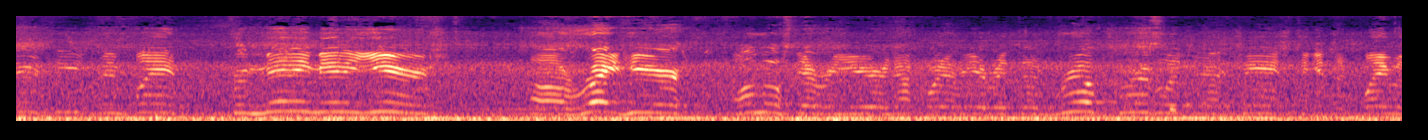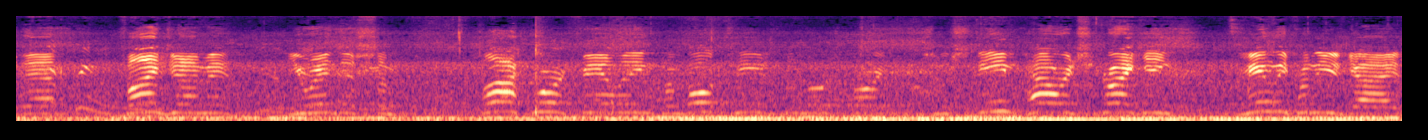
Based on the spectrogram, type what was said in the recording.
two teams have been playing for many, many years uh, right here, almost every year, not quite every year, but it's a real privilege and a chance to get to play with them. Fine, gentlemen, you witnessed some clockwork feeling from both teams for the most part mainly from these guys.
